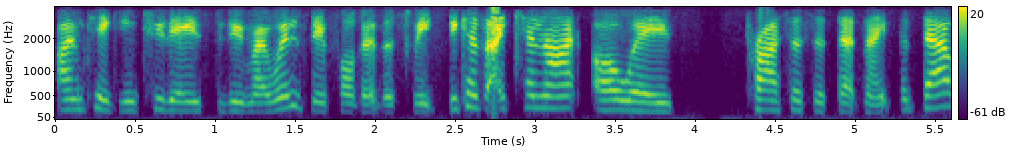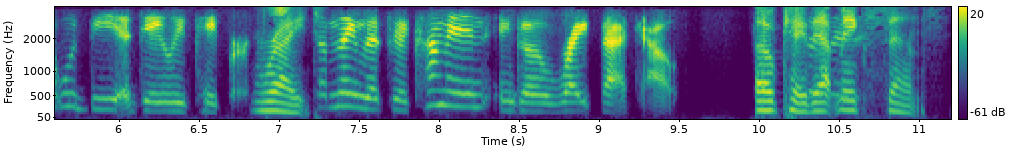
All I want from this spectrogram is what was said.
I'm taking two days to do my Wednesday folder this week because I cannot always process it that night. But that would be a daily paper. Right. Something that's going to come in and go right back out. Okay, so that makes sense.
